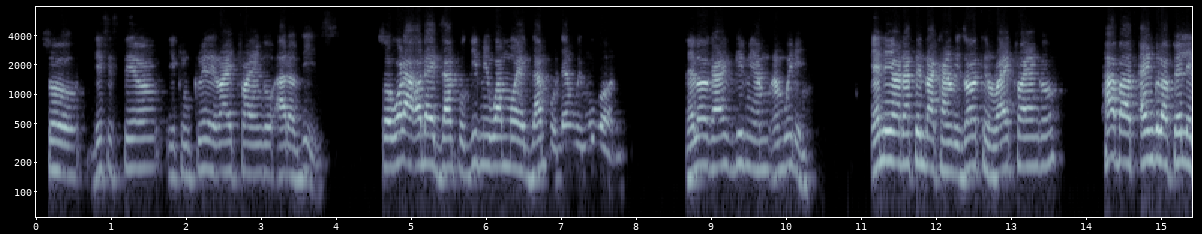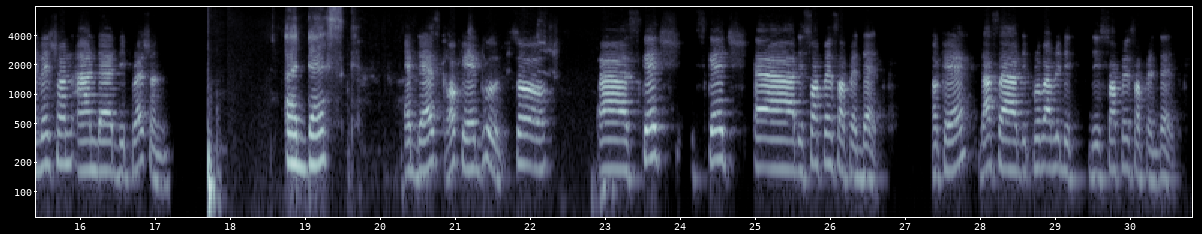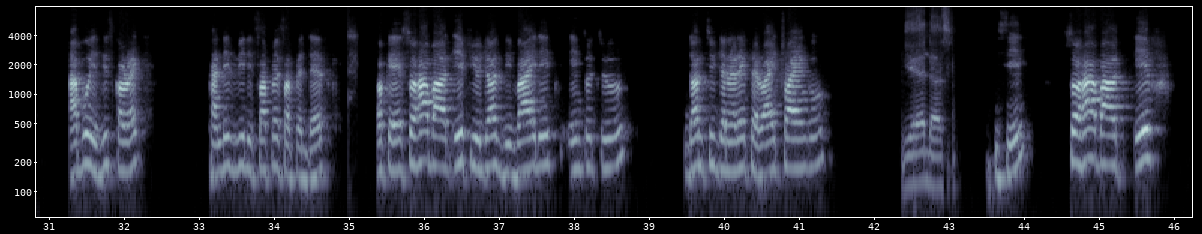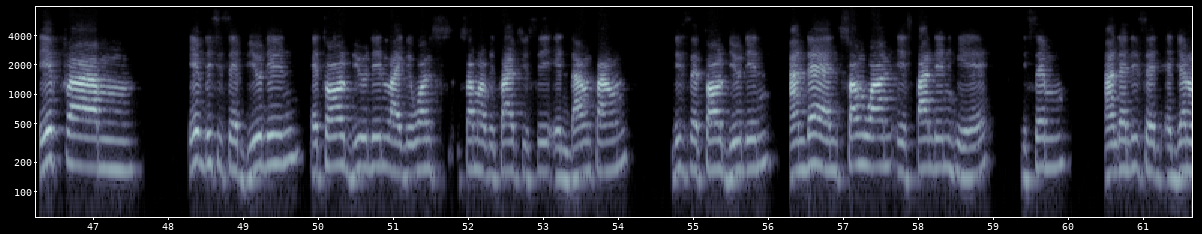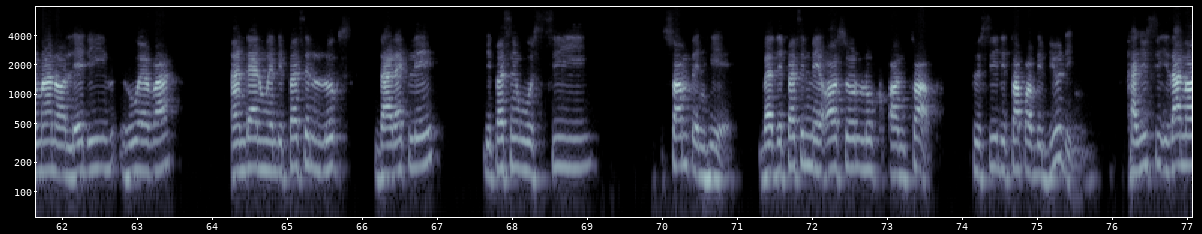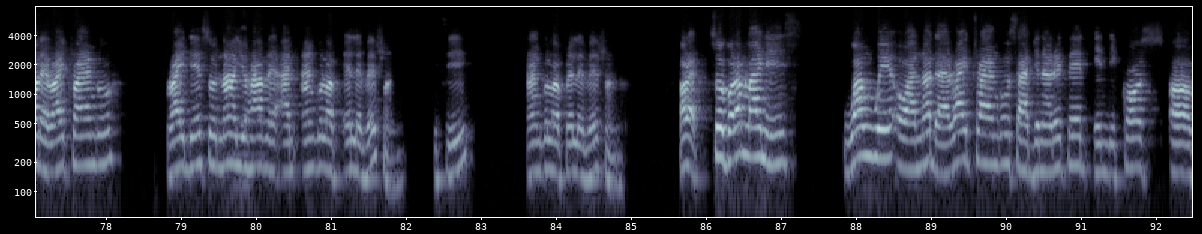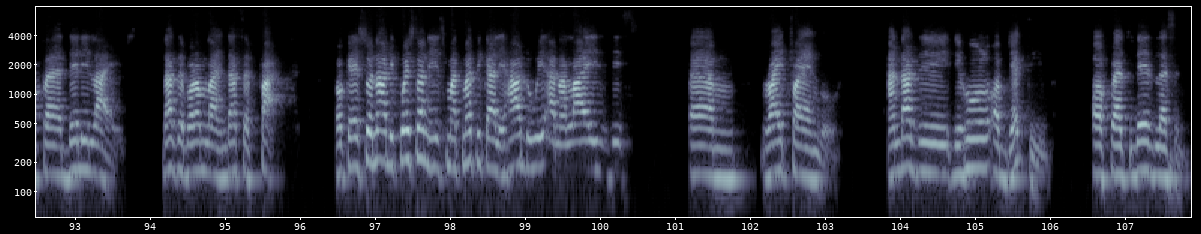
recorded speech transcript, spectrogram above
So this is still, you can create a right triangle out of this. So what are other examples? Give me one more example, then we move on. Hello guys, give me, I'm, I'm waiting. Any other thing that can result in right triangle? How about angle of elevation and uh, depression? A desk. A desk, okay, good. So uh, sketch sketch uh, the surface of a desk. Okay, that's uh, the, probably the, the surface of a desk. Abu, is this correct? Can this be the surface of a desk? Okay, so how about if you just divide it into two? Don't you generate a right triangle? Yeah, it does. You see? So how about if if um if this is a building, a tall building like the ones some of the types you see in downtown, this is a tall building, and then someone is standing here, the same, and then this is a, a gentleman or lady, whoever, and then when the person looks directly, the person will see something here, but the person may also look on top to see the top of the building. Can you see, is that not a right triangle? Right there, so now you have a, an angle of elevation, you see? Angle of elevation. All right, so bottom line is, one way or another, right triangles are generated in the course of uh, daily lives. That's the bottom line, that's a fact. Okay, so now the question is mathematically, how do we analyze this um, right triangle? And that's the, the whole objective of uh, today's lesson.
